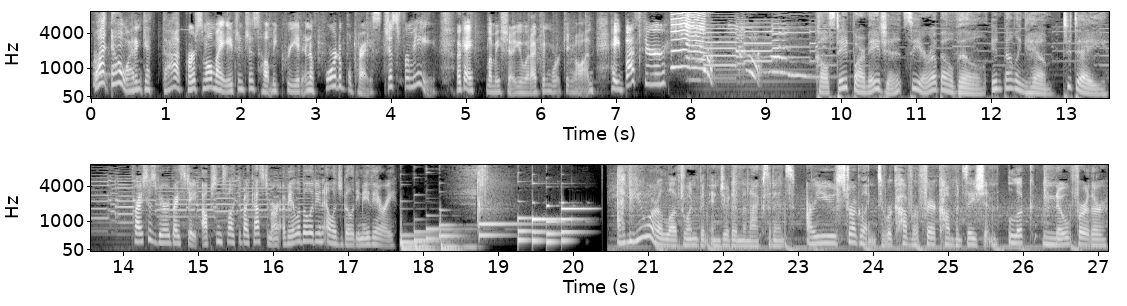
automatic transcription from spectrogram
What? No, I didn't get that personal. My agent just helped me create an affordable price just for me. Okay, let me show you what I've been working on. Hey, Buster! Call State Farm agent Sierra Belleville in Bellingham today. Prices vary by state. Options selected by customer. Availability and eligibility may vary. Have you or a loved one been injured in an accident? Are you struggling to recover fair compensation? Look no further.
